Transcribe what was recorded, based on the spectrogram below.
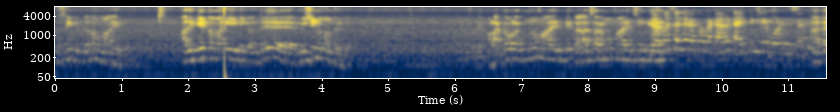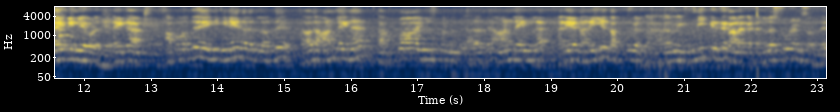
சொசைட்டிக்குள்ள நம்ம மாறி இருக்கு அதுக்கேற்ற மாதிரி இன்னைக்கு வந்து மிஷினும் வந்திருக்கு. பழக்க வழக்கமும் மாறி இருக்கு கலாச்சாரமும் மாறிடுச்சு இங்க. டைப்பிங்லேயே ஓடுது ரைட்டா அப்போ வந்து இன்னைக்கு இணையதளத்துல வந்து அதாவது ஆன்லைனை தப்பா யூஸ் பண்றது அதாவது ஆன்லைன்ல நிறைய நிறைய தப்புகள் அதாவது இன்னைக்கு இருக்க காலகட்டங்களில் ஸ்டூடெண்ட்ஸ் வந்து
